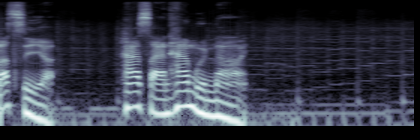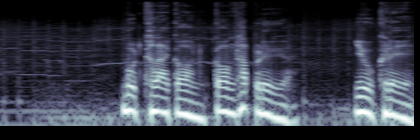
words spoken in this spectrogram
รัสเซีย 550,000 นาย บุตรคลากรกองทัพเรือ ยูเครน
